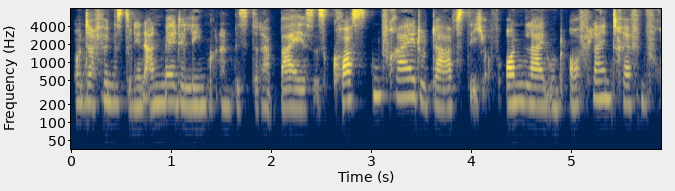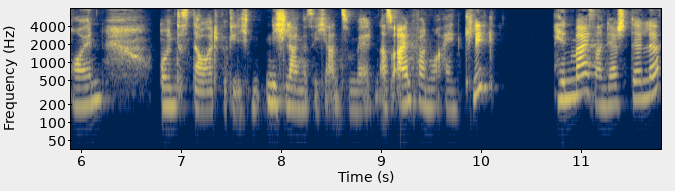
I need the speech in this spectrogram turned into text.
Und da findest du den Anmeldelink und dann bist du dabei. Es ist kostenfrei. Du darfst dich auf Online- und Offline-Treffen freuen. Und es dauert wirklich nicht lange, sich anzumelden. Also einfach nur ein Klick. Hinweis an der Stelle.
